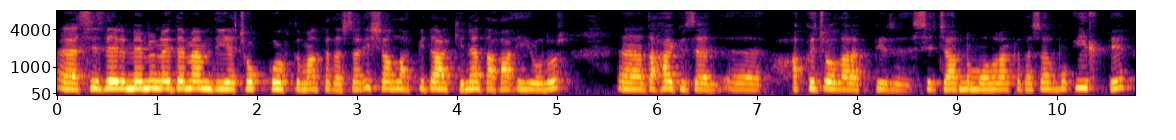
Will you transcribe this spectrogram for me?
E, sizleri memnun edemem diye çok korktum arkadaşlar. İnşallah bir dahakine daha iyi olur. Daha güzel e, akıcı olarak bir şey canlım olur arkadaşlar. Bu ilkti.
